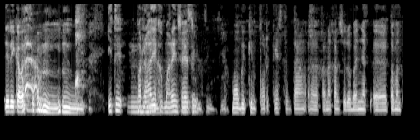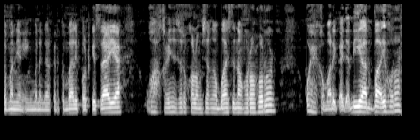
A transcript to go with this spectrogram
Jadi kawan itu padahal ya kemarin saya tuh mau bikin podcast tentang eh, karena kan sudah banyak eh, teman-teman yang ingin mendengarkan kembali podcast saya. Wah kayaknya seru kalau misalnya ngebahas tentang horor-horor. Wah kemarin kejadian pak ya horor.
